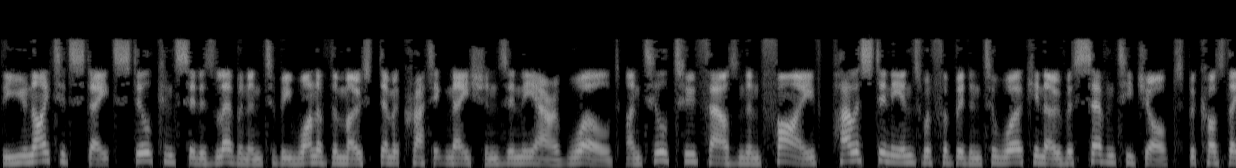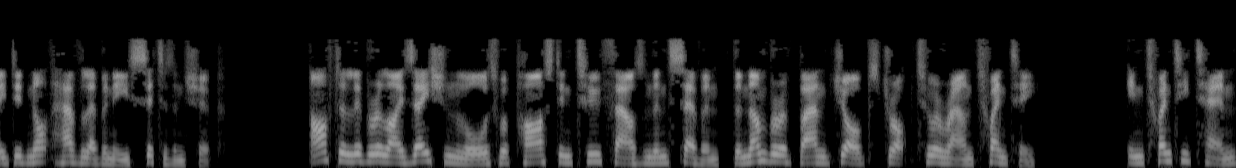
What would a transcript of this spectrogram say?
the United States still considers Lebanon to be one of the most democratic nations in the Arab world. Until 2005, Palestinians were forbidden to work in over 70 jobs because they did not have Lebanese citizenship. After liberalization laws were passed in 2007, the number of banned jobs dropped to around 20. In 2010,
